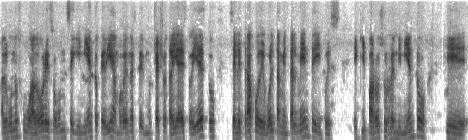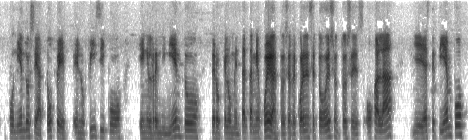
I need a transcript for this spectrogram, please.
algunos jugadores o un seguimiento que digan, bueno, este muchacho traía esto y esto, se le trajo de vuelta mentalmente y pues equiparó su rendimiento eh, poniéndose a tope en lo físico, en el rendimiento, pero que lo mental también juega. Entonces, recuérdense todo eso. Entonces, ojalá y este tiempo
